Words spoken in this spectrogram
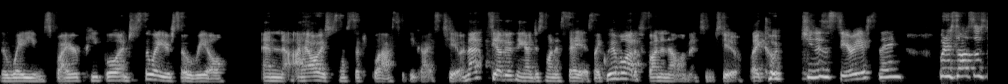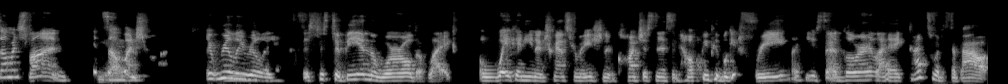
the way you inspire people and just the way you're so real. And I always just have such blast with you guys too. And that's the other thing I just want to say is like we have a lot of fun in Elementum too. Like coaching is a serious thing, but it's also so much fun. It's yeah. so much fun. It really, mm-hmm. really is. It's just to be in the world of like awakening and transformation and consciousness and helping people get free, like you said, Lori, like that's what it's about.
